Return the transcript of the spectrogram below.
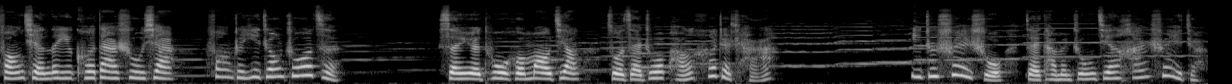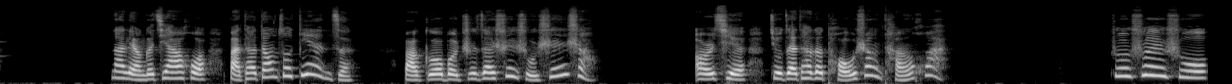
房前的一棵大树下放着一张桌子，三月兔和帽匠坐在桌旁喝着茶。一只睡鼠在他们中间酣睡着，那两个家伙把它当做垫子，把胳膊支在睡鼠身上，而且就在它的头上谈话。这睡鼠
